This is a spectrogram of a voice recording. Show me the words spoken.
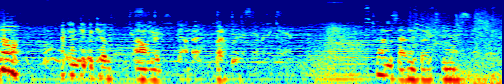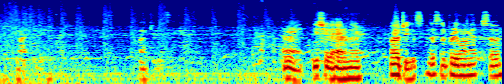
No! I couldn't get the kill. Oh, you're down bad. But This happened again. 27 13 Too easy. Alright, you should have had him there. Oh jeez, this is a pretty long episode.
